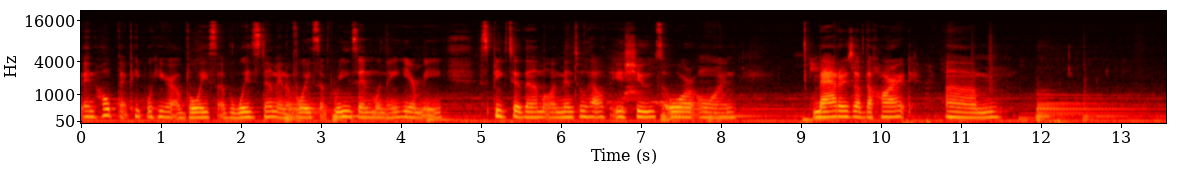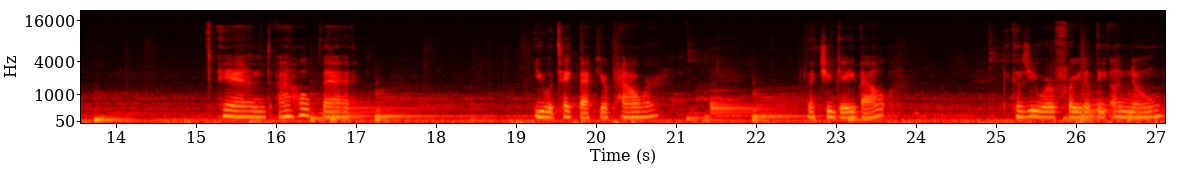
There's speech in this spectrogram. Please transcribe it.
and hope that people hear a voice of wisdom and a voice of reason when they hear me speak to them on mental health issues or on matters of the heart. Um, and I hope that you would take back your power that you gave out because you were afraid of the unknown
